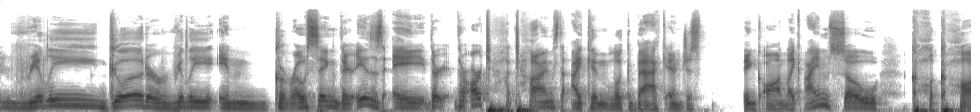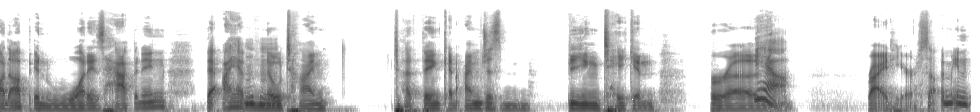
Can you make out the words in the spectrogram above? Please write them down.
really good or really engrossing, there is a there there are t- times that I can look back and just think on like I am so ca- caught up in what is happening that I have Mhm. no time to think and I'm just being taken for a Yeah. ride here. So I mean,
